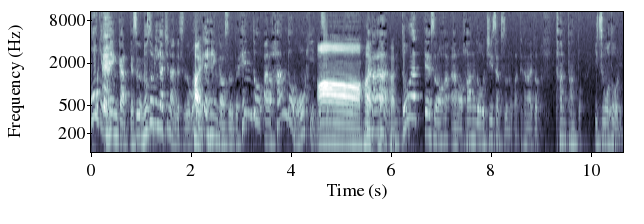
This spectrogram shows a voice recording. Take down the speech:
大きな変化ってすごい望みがちなんですけど、はい大きな変化をすると変動、あの、反動も大きいんですよ。あー、はいだから、はいはい。どうやってそのあの反動を小さくするのかって考えると、淡々と、いつも通り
